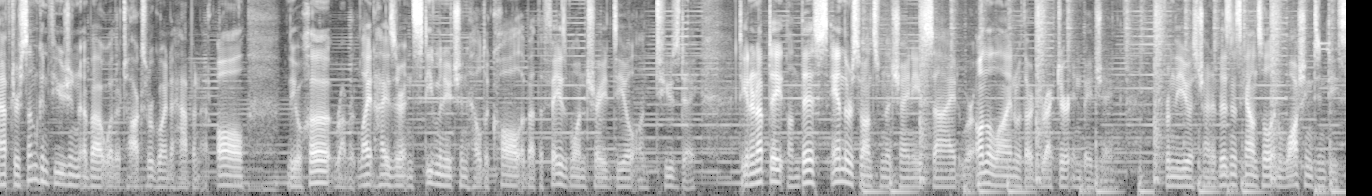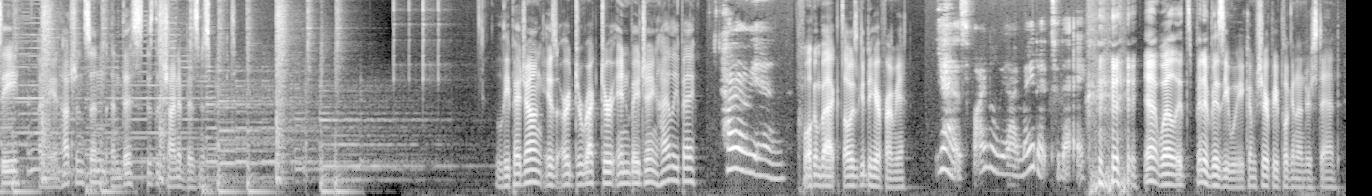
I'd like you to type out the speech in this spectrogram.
After some confusion about whether talks were going to happen at all, Liu He, Robert Lighthizer, and Steve Mnuchin held a call about the Phase 1 trade deal on Tuesday. To get an update on this and the response from the Chinese side, we're on the line with our director in Beijing. From the U.S. China Business Council in Washington, D.C., I'm Ian Hutchinson, and this is the China Business Minute. Li Pei Zhang is our director in Beijing. Hi, Li Pei. Hello, Ian. Welcome back. It's always good to hear from you. Yes, finally I made it today. yeah, well, it's been a busy week. I'm sure people can understand.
